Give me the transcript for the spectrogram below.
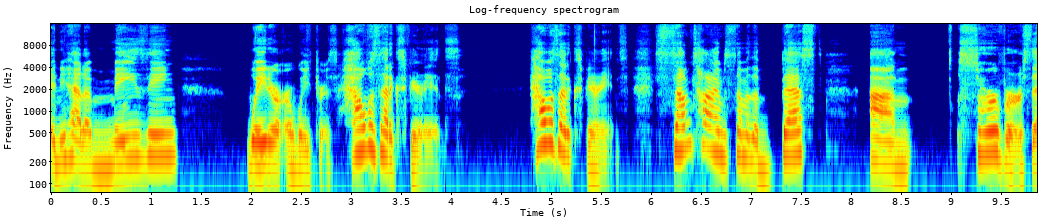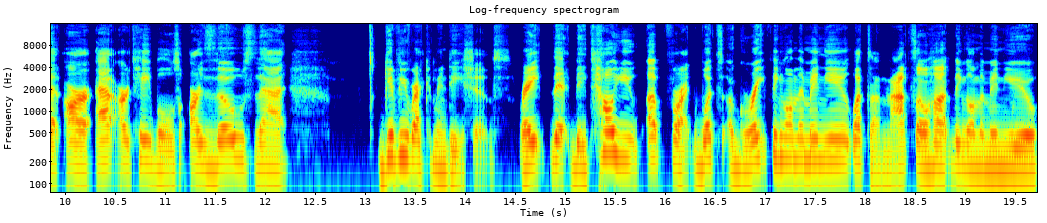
and you had an amazing waiter or waitress. How was that experience? How was that experience? Sometimes some of the best um servers that are at our tables are those that give you recommendations, right? They, they tell you up front what's a great thing on the menu, what's a not so hot thing on the menu.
